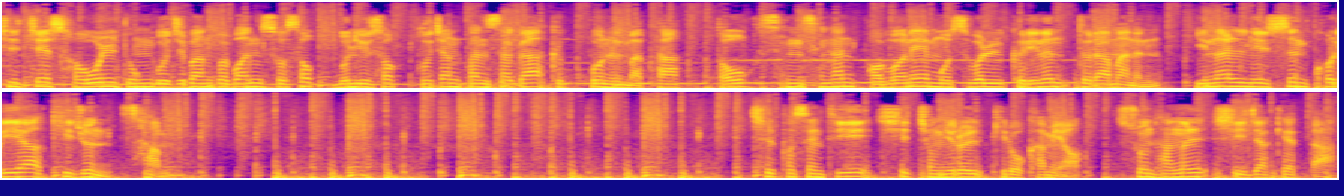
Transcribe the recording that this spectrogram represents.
실제 서울 동부지방법원 소속 문유석 부장판사가 극본을 맡아 더욱 생생한 법원의 모습을 그리는 드라마는 이날 닐슨 코리아 기준 3. 7%의 시청률을 기록하며 순항을 시작했다.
